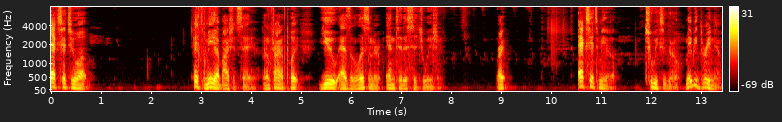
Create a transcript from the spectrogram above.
X hits you up. Hits me up, I should say. But I'm trying to put you as a listener into this situation. Right? X hits me up two weeks ago. Maybe three now.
